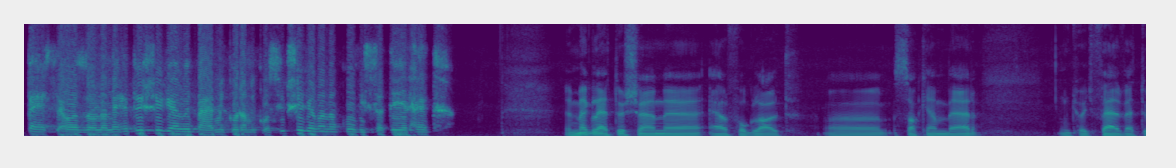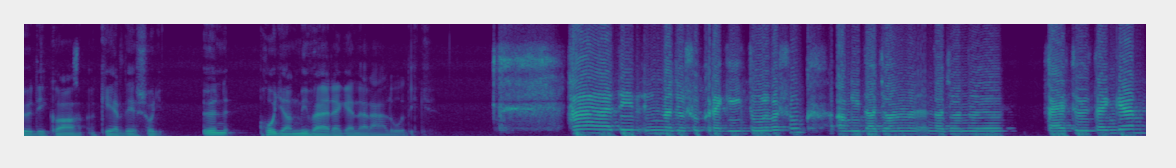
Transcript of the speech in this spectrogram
persze azzal a lehetőséggel, hogy bármikor, amikor szüksége van, akkor visszatérhet. Meglehetősen elfoglalt szakember, úgyhogy felvetődik a kérdés, hogy ön hogyan, mivel regenerálódik? Hát én nagyon sok regényt olvasok, ami nagyon, nagyon feltölt engem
